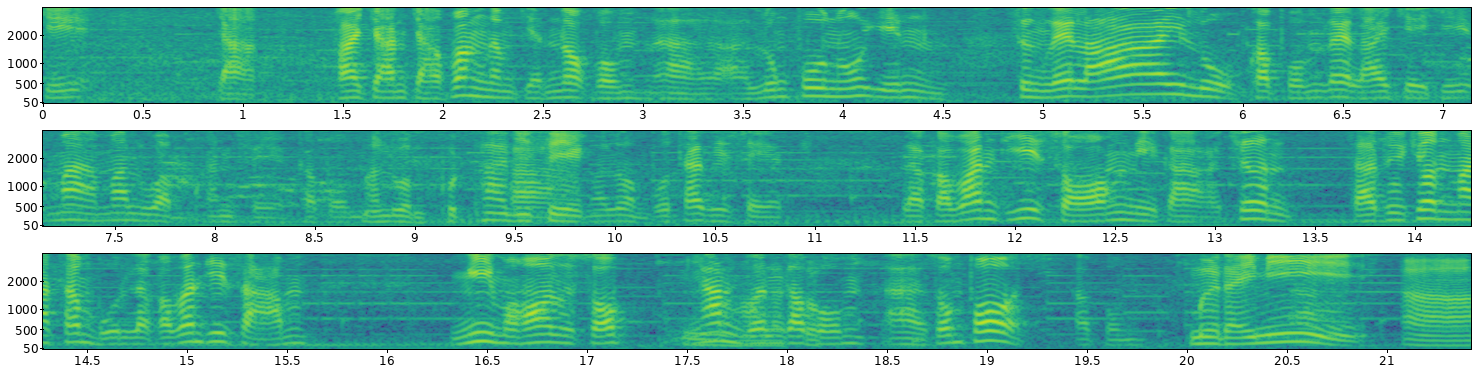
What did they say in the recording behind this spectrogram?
กิจากพระอาจารย์จากวังน้ำเขียนเนอกผมอ่าอ่าหลุงปู่หนูอิน ซึ่งหลายๆรูปครับผมหลายๆเจกิมามารวมกันเสกครับผมๆมารวมพุทธาพิเศษกอ่ามารวมพุทธพิเศษกแล้วก็วันที่สองนี่ก็เชิญสาธุชนมาทำบุญแล้วก็วันที่สามมีมหรสพงานเพิ่นครับผมอ่าสมโพธิ ครับผม มือใดมีอ่า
